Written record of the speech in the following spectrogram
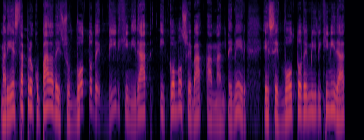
María está preocupada de su voto de virginidad y cómo se va a mantener ese voto de virginidad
